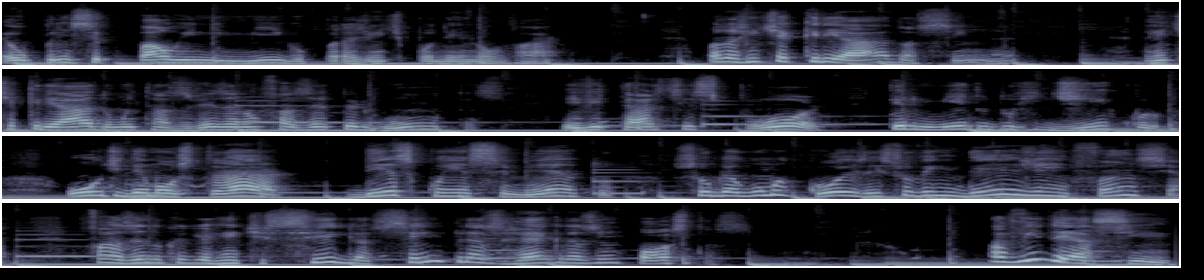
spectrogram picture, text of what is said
é o principal inimigo para a gente poder inovar. Mas a gente é criado assim, né? A gente é criado muitas vezes a não fazer perguntas, evitar se expor, ter medo do ridículo ou de demonstrar desconhecimento sobre alguma coisa. Isso vem desde a infância, fazendo com que a gente siga sempre as regras impostas. A vida é assim.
